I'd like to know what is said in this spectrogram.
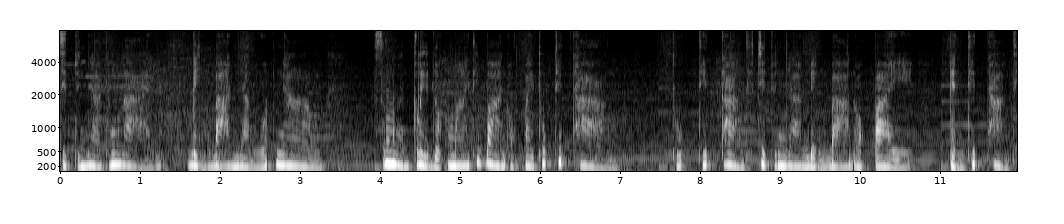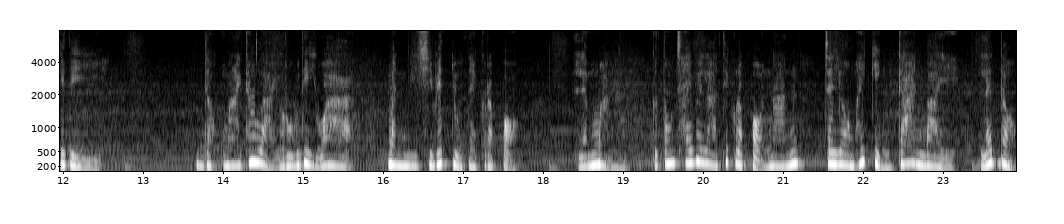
จิตวิญญาณทั้งหลายเบ่งบานอย่างงดงาม เสมือนกลีบดอกไม้ที่บานออกไปทุกทิศทาง ทุกทิศทางที่จิตวิญญาณเบ่งบานออกไป เป็นทิศทางที่ดี ดอกไม้ทั้งหลายรู้ดีว่ามันมีชีวิตอยู่ในกระป๋อและมันก็ต้องใช้เวลาที่กระป๋อนั้น จะยอมให้กิ่งก้านใบ และดอก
